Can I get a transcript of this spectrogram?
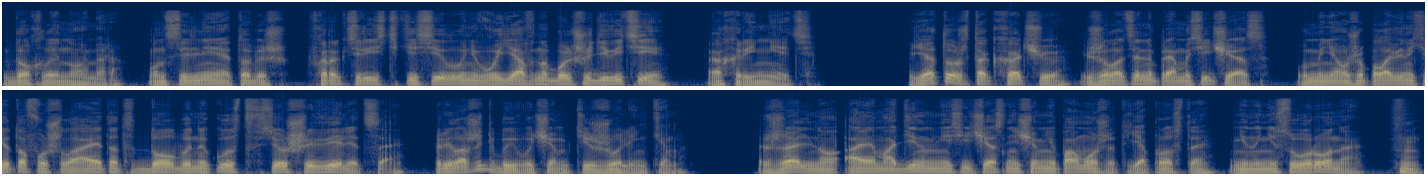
Дохлый номер. Он сильнее, то бишь в характеристике силы у него явно больше девяти. Охренеть. Я тоже так хочу, и желательно прямо сейчас. У меня уже половина хитов ушла, а этот долбанный куст все шевелится. Приложить бы его чем тяжеленьким. Жаль, но АМ-1 мне сейчас ничем не поможет, я просто не нанесу урона. Хм.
